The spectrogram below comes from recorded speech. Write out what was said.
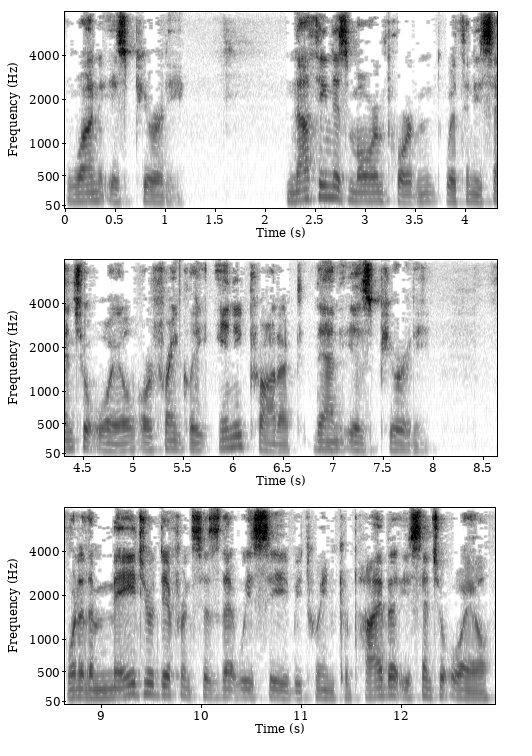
One is purity. Nothing is more important with an essential oil or frankly any product than is purity. One of the major differences that we see between Copaiba essential oil,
